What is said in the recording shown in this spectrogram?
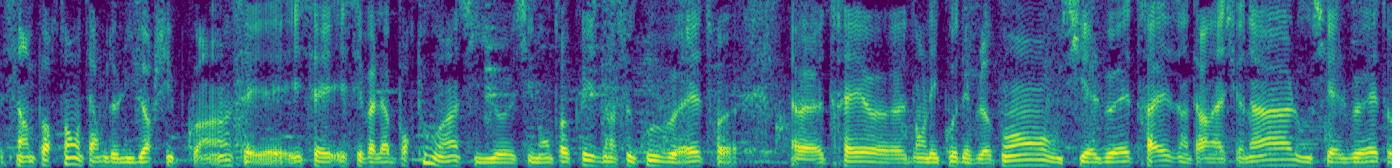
C'est important en termes de leadership, quoi. Hein. et c'est valable pour tout. Hein. Si, euh, si, une entreprise d'un seul coup veut être euh, très euh, dans l'éco-développement, ou si elle veut être très internationale, ou si elle veut être,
